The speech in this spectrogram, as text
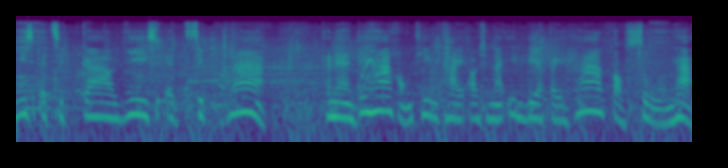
21-15 คะแนนที่ 5 ของทีมไทยเอาชนะอินเดียไป 5 ต่อ 0 ค่ะ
